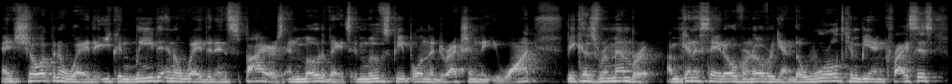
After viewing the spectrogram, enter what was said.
and show up in a way that you can lead in a way that inspires and motivates and moves people in the direction that you want. Because remember, I'm going to say it over and over again. The world can be in crisis.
